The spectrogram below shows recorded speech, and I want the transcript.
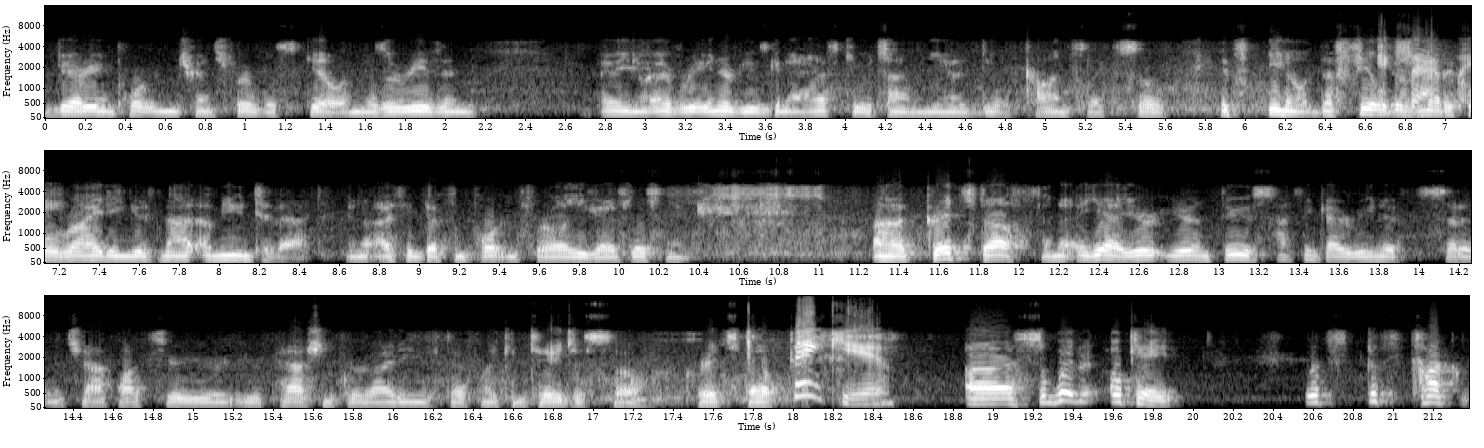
very important transferable skill, and there's a reason. You know, every interview is going to ask you a time when you have to deal with conflict. So it's you know the field exactly. of medical writing is not immune to that, and I think that's important for all you guys listening. Uh, great stuff, and uh, yeah, you're you're enthused. I think Irina said it in the chat box here. Your your passion for writing is definitely contagious. So great stuff. Thank you. Uh, so what? Okay, let's let's talk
